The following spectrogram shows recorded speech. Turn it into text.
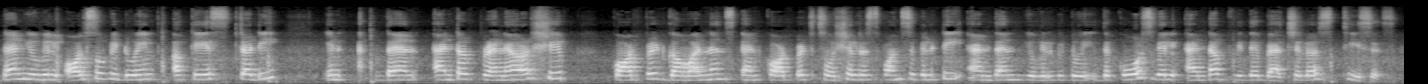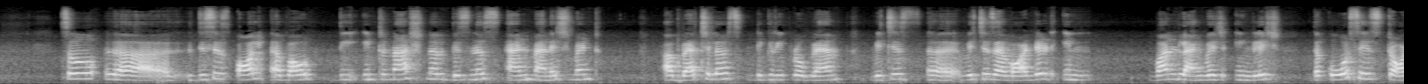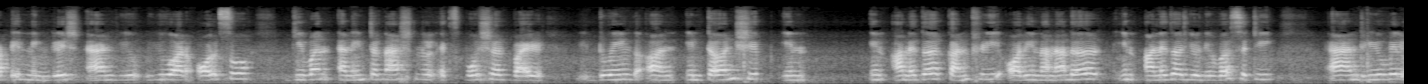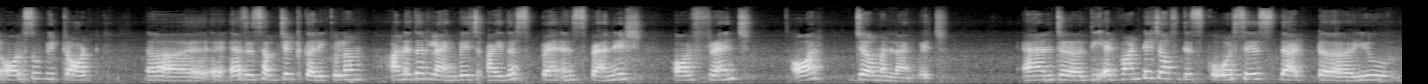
then you will also be doing a case study in then entrepreneurship corporate governance and corporate social responsibility and then you will be doing the course will end up with a bachelor's thesis. So uh, this is all about the international business and management a bachelor's degree program which is uh, which is awarded in one language english the course is taught in english and you you are also given an international exposure by doing an internship in in another country or in another in another university. And you will also be taught uh, as a subject curriculum another language either Sp- Spanish or French or German language. And uh, the advantage of this course is that uh, you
